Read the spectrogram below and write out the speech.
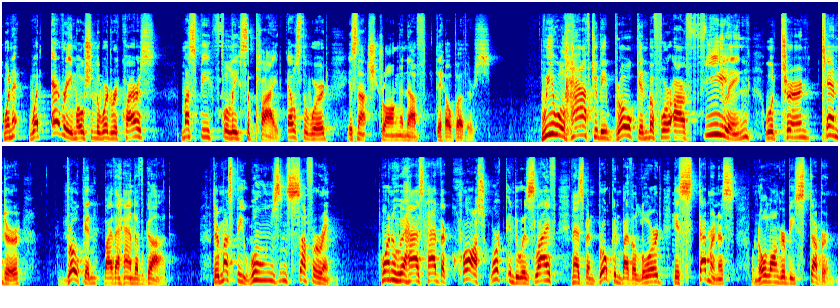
When it, whatever emotion the word requires must be fully supplied, else the word is not strong enough to help others. We will have to be broken before our feeling will turn tender, broken by the hand of God. There must be wounds and suffering. One who has had the cross worked into his life and has been broken by the Lord, his stubbornness will no longer be stubborn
